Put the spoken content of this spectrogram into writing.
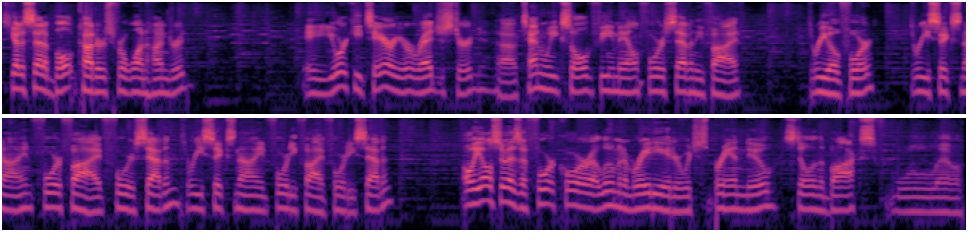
He's got a set of bolt cutters for 100. A Yorkie Terrier registered, uh, 10 weeks old, female, 475. 304 369 4547 369 4547. Oh, he also has a four core aluminum radiator, which is brand new, still in the box. Will uh,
